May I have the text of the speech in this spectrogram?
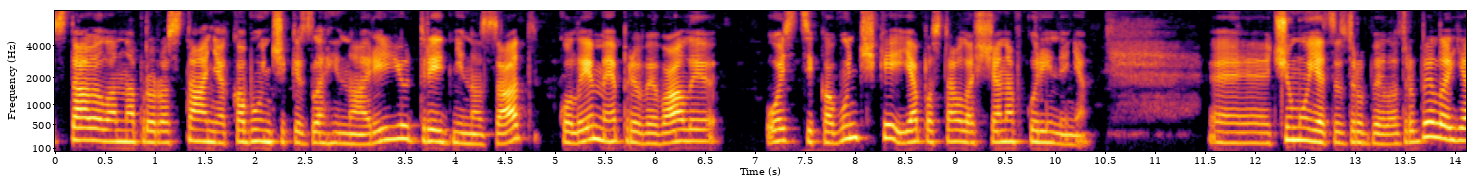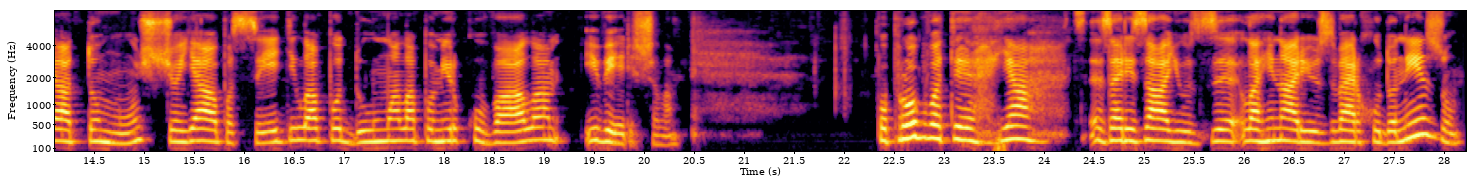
ставила на проростання кавунчики з лагінарією три дні назад, коли ми прививали ось ці кавунчики, і я поставила ще на вкорінення. Е, Чому я це зробила? Зробила я тому, що я посиділа, подумала, поміркувала і вирішила. Попробувати я зарізаю з лагінарію зверху донизу,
